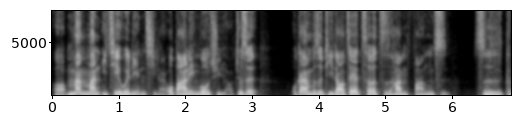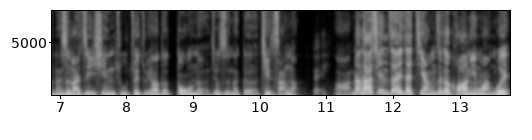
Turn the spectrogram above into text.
哦，慢慢一切会连起来。我把它连过去啊，就是我刚才不是提到这些车子和房子是可能是来自于新竹最主要的 donor，就是那个建商了。对啊，那他现在在讲这个跨年晚会，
